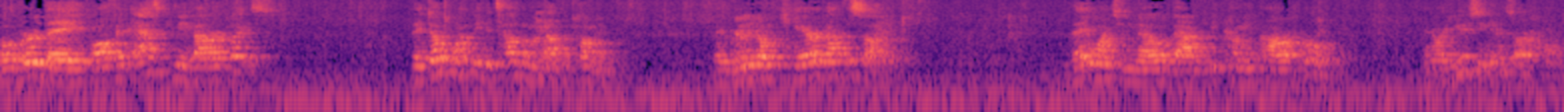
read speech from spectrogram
over, they often ask me about our place. They don't want me to tell them about the plumbing. They really don't care about the siding. They want to know about it becoming our home and are using it as our home.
